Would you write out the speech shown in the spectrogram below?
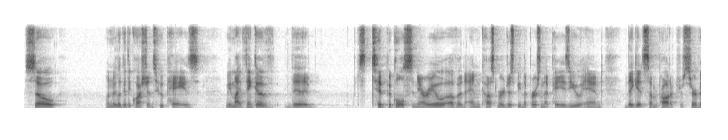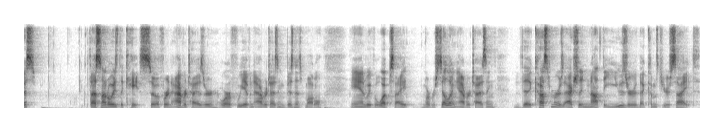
So when we look at the questions, who pays, we might think of the typical scenario of an end customer just being the person that pays you and they get some product or service. But that's not always the case. So if we're an advertiser or if we have an advertising business model and we have a website where we're selling advertising, the customer is actually not the user that comes to your site.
